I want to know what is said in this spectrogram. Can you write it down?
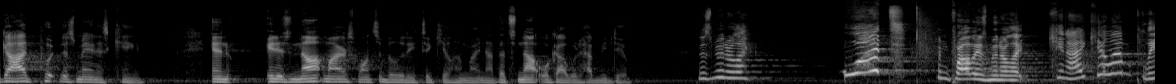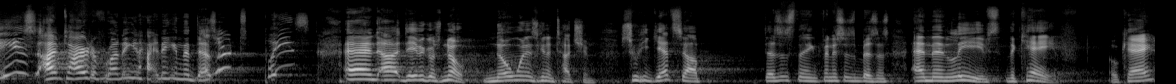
God put this man as king. And it is not my responsibility to kill him right now. That's not what God would have me do. His men are like, What? And probably his men are like, Can I kill him, please? I'm tired of running and hiding in the desert, please? And uh, David goes, No, no one is going to touch him. So he gets up, does his thing, finishes his business, and then leaves the cave, okay?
